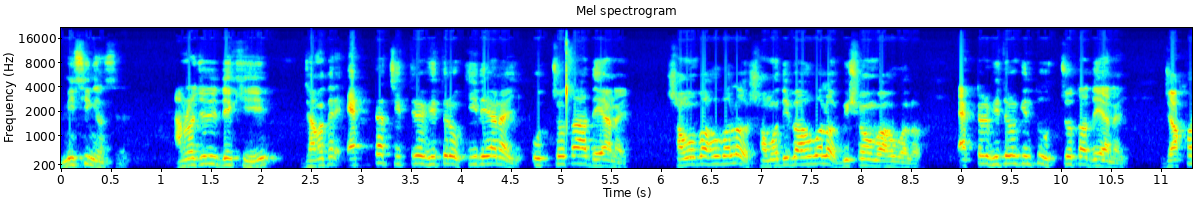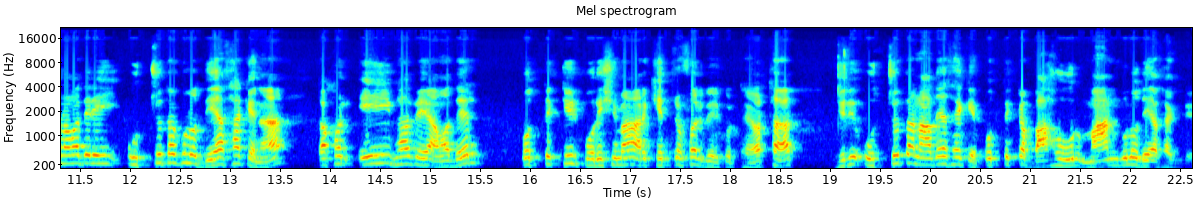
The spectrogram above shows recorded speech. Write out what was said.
মিসিং আছে। আমরা যদি দেখি যে আমাদের একটা চিত্রের ভিতরেও কি দেয়া নাই? উচ্চতা দেয়া নাই। সমবাহু বলো, সমদ্বিবাহু বলো, বিষমবাহু বলো, একটার ভিতরেও কিন্তু উচ্চতা দেয়া নাই। যখন আমাদের এই উচ্চতাগুলো দেয়া থাকে না, তখন এইভাবে আমাদের প্রত্যেকটির পরিসীমা আর ক্ষেত্রফল বের করতে হয়। অর্থাৎ যদি উচ্চতা না দেয়া থাকে, প্রত্যেকটা বাহুর মানগুলো দেয়া থাকবে।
